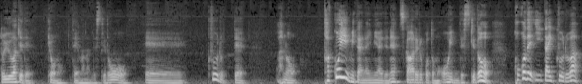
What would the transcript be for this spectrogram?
というわけで今日のテーマなんですけど、えー、クールってあのかっこいいみたいな意味合いでね使われることも多いんですけどここで言いたいクールは、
